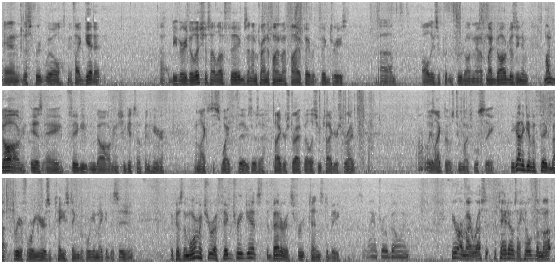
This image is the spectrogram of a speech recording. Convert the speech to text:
And this fruit will, if I get it, uh, be very delicious. I love figs and I'm trying to find my five favorite fig trees. Um, all these are putting fruit on now. If my dog doesn't eat them, my dog is a fig eating dog and she gets up in here and likes to swipe figs. There's a tiger stripe, LSU tiger stripe. I don't really like those too much. We'll see. You got to give a fig about three or four years of tasting before you make a decision. Because the more mature a fig tree gets, the better its fruit tends to be. Cilantro going. Here are my russet potatoes. I hilled them up.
